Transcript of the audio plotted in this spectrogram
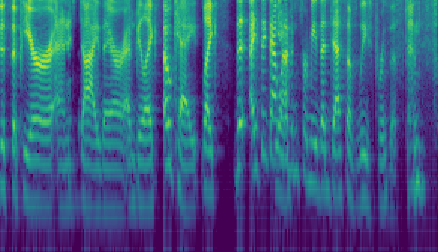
disappear and die there and be like, okay, like th- I think that would have been for me the death of least resistance.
